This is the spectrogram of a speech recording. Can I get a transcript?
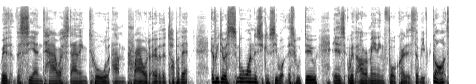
with the CN Tower standing tall and proud over the top of it. If we do a small one, as you can see what this will do is with our remaining four credits that we've got,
